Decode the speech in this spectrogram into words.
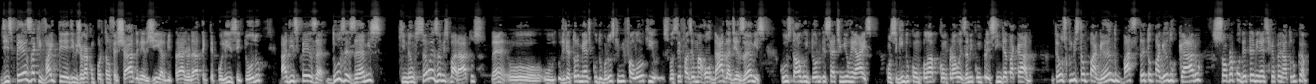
Despesa que vai ter de jogar com portão fechado, energia, arbitragem, verdade? tem que ter polícia e tudo. A despesa dos exames, que não são exames baratos, né? O, o, o diretor médico do Brusque me falou que se você fazer uma rodada de exames, custa algo em torno de 7 mil reais, conseguindo comprar, comprar um exame com um precinho de atacado. Então os clubes estão pagando bastante, estão pagando caro só para poder terminar esse campeonato no campo.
